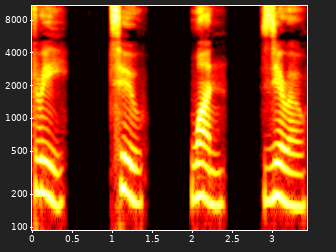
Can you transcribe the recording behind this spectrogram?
3, 2, 1, 0.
